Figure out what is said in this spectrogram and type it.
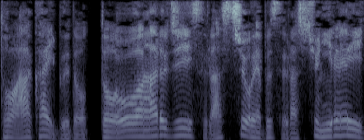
トアーカイブドット org スラッシュウェブスラッシュ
